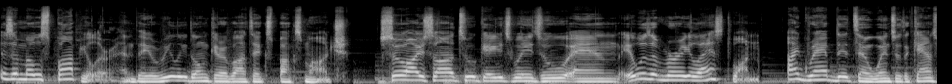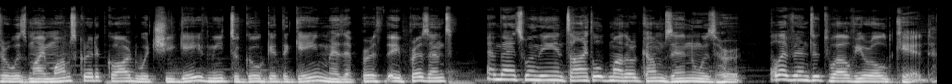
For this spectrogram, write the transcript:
is the most popular, and they really don't care about Xbox much. So I saw 2K22 and it was a very last one. I grabbed it and went to the counter with my mom's credit card which she gave me to go get the game as a birthday present and that's when the entitled mother comes in with her 11 to 12 year old kid.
